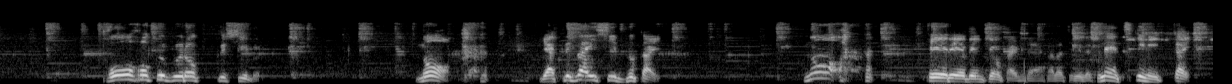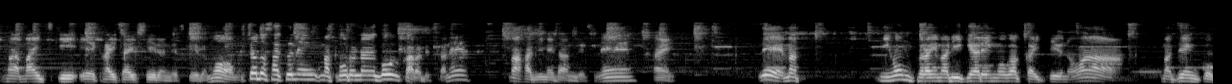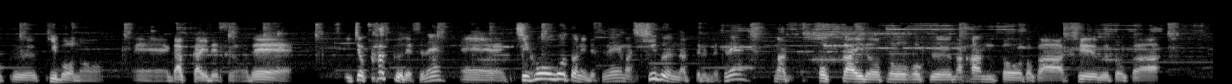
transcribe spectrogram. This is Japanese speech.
東北ブロック支部の 薬剤師部会の定例勉強会みたいな形でですね、月に1回、まあ、毎月、え、開催しているんですけれども、ちょうど昨年、まあ、コロナ後からですかね、まあ、始めたんですね。はい。で、まあ、日本プライマリーケア連合学会っていうのは、まあ、全国規模の、えー、学会ですので、一応各ですね、えー、地方ごとにですね、まあ、支部になってるんですね。まあ、北海道、東北、まあ、関東とか、中部とか、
